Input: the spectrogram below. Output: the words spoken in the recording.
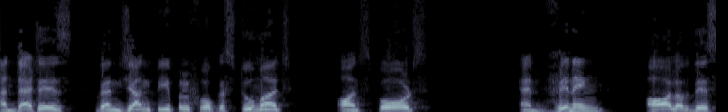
and that is when young people focus too much on sports and winning all of this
